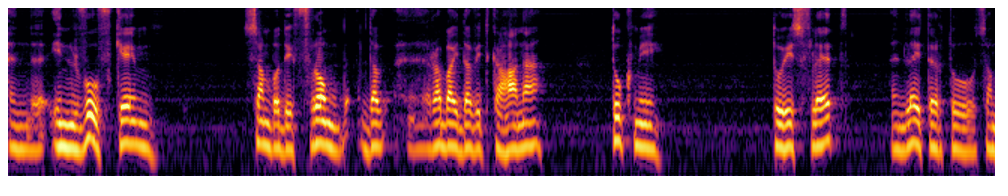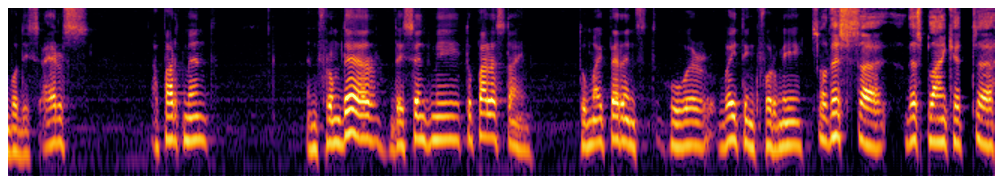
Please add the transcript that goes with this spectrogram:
and uh, in Lvov came somebody from da uh, Rabbi David Kahane, took me to his flat and later to somebody else's apartment. And from there, they sent me to Palestine, to my parents who were waiting for me. So this, uh, this blanket uh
